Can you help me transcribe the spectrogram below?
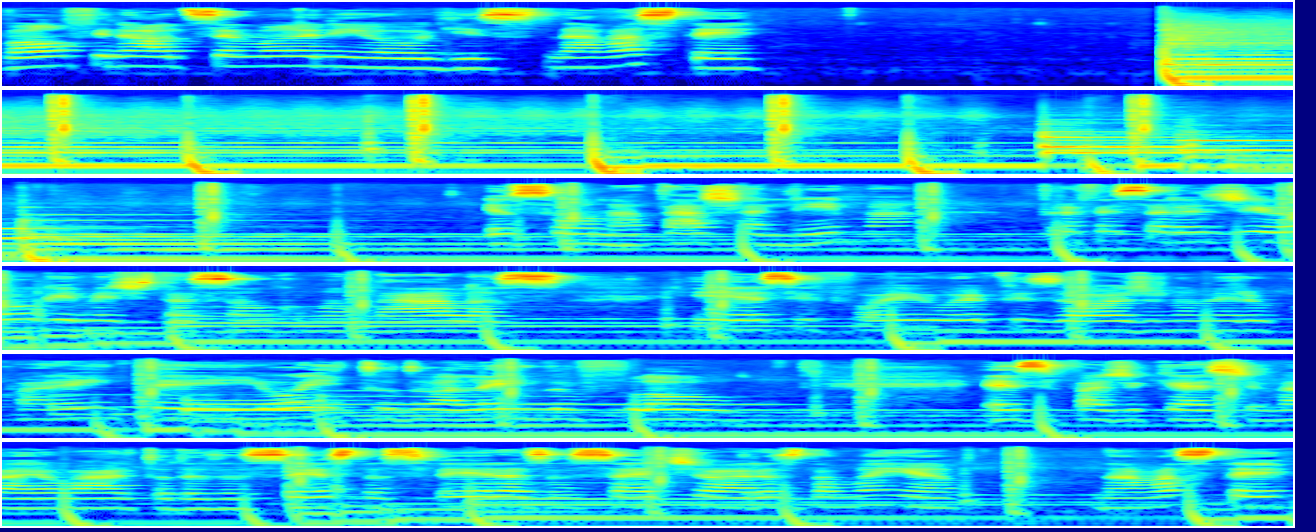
Bom final de semana, yogis. Namastê. Eu sou Natasha Lima, professora de yoga e meditação com mandalas, e esse foi o episódio número 48 do Além do Flow. Esse podcast vai ao ar todas as sextas-feiras às 7 horas da manhã. Namastê!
